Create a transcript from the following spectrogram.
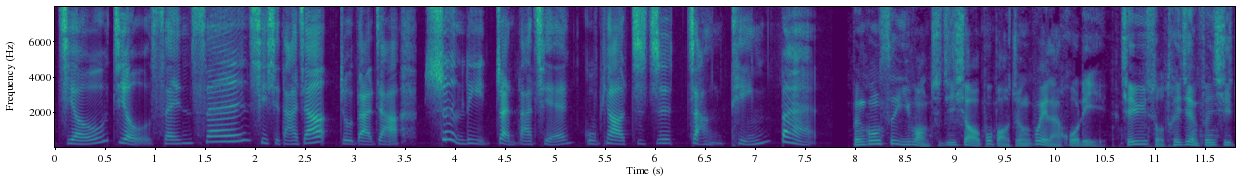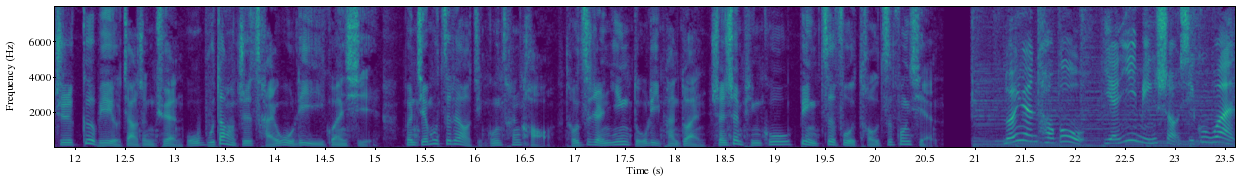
九九三三，谢谢大家，祝大家顺利赚大钱，股票支支涨停板。本公司以往之绩效不保证未来获利，且与所推荐分析之个别有价证券无不当之财务利益关系。本节目资料仅供参考，投资人应独立判断、审慎评估，并自负投资风险。轮源投顾严一鸣首席顾问，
